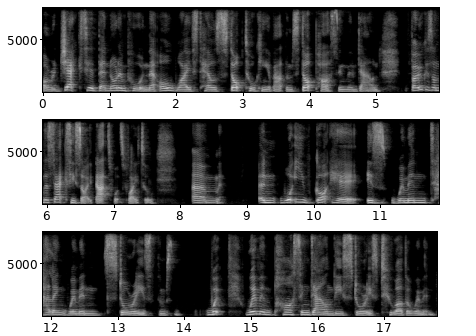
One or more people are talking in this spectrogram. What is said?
are rejected. They're not important. They're old wives' tales. Stop talking about them. Stop passing them down. Focus on the sexy side. That's what's vital. Um, and what you've got here is women telling women stories them, w- women passing down these stories to other women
